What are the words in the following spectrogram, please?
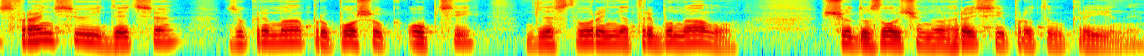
з Францією йдеться, зокрема, про пошук опцій для створення трибуналу щодо злочину агресії проти України.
